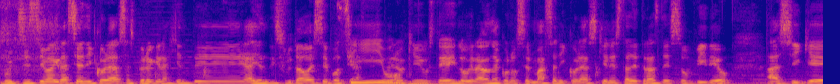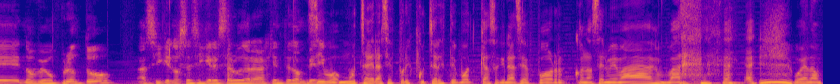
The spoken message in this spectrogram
Muchísimas gracias, Nicolás. Espero que la gente hayan disfrutado de ese podcast. Sí, Espero que ustedes lograron conocer más a Nicolás, quien está detrás de esos videos. Así que nos vemos pronto. Así que no sé si quieres saludar a la gente también. Sí, muchas gracias por escuchar este podcast. Gracias por conocerme más. Bueno,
